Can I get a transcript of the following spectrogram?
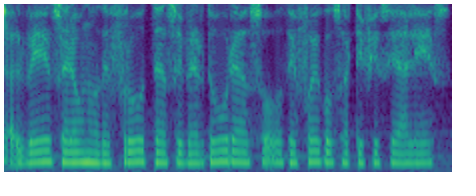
Tal vez era uno de frutas y verduras o de fuegos artificiales.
